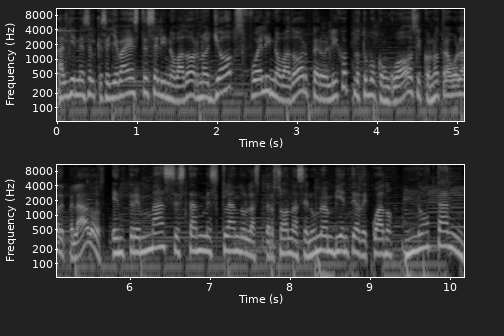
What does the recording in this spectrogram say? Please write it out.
Alguien es el que se lleva, este es el innovador, ¿no? Jobs fue el innovador, pero el hijo lo tuvo con Woz y con otra bola de pelados. Entre más se están mezclando las personas en un ambiente adecuado, no tan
